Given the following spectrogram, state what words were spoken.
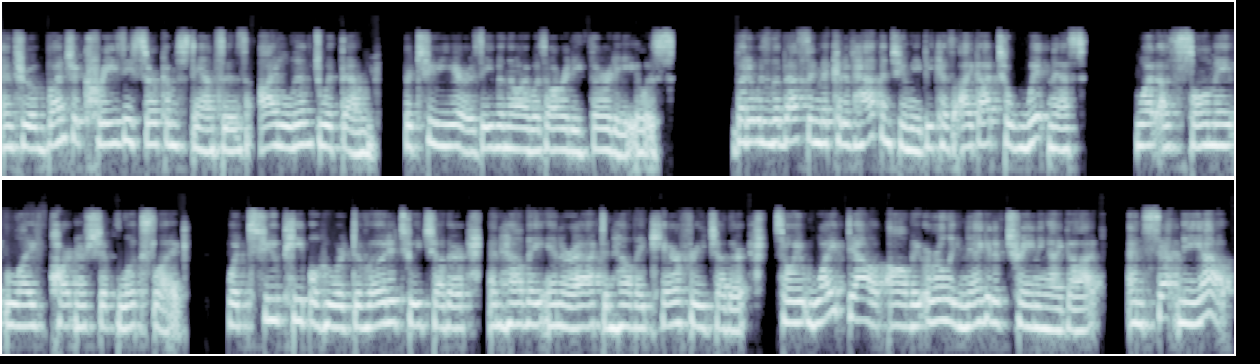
And through a bunch of crazy circumstances, I lived with them for two years, even though I was already 30. It was, but it was the best thing that could have happened to me because I got to witness what a soulmate life partnership looks like. What two people who are devoted to each other and how they interact and how they care for each other. So it wiped out all the early negative training I got and set me up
